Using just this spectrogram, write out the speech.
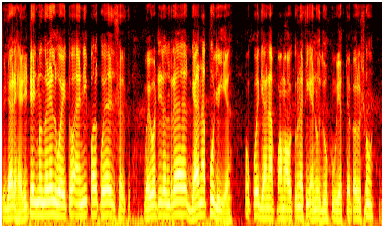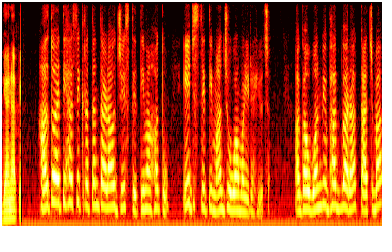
જ્યારે હેરિટેજમાં ગણેલું હોય, તો એની પર કોઈ વહીવટીતંત્રે ધ્યાન આપવું જોઈએ. પણ કોઈ ધ્યાન આપવામાં આવતું નથી. એનું દુઃખ હું વ્યક્ત કરું છું. ધ્યાન આપે હાલ તો ઐતિહાસિક રતન તળાવ જે સ્થિતિમાં હતું, એ જ સ્થિતિમાં જોવા મળી રહ્યું છે. અગાઉ વન વિભાગ દ્વારા કાચબા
